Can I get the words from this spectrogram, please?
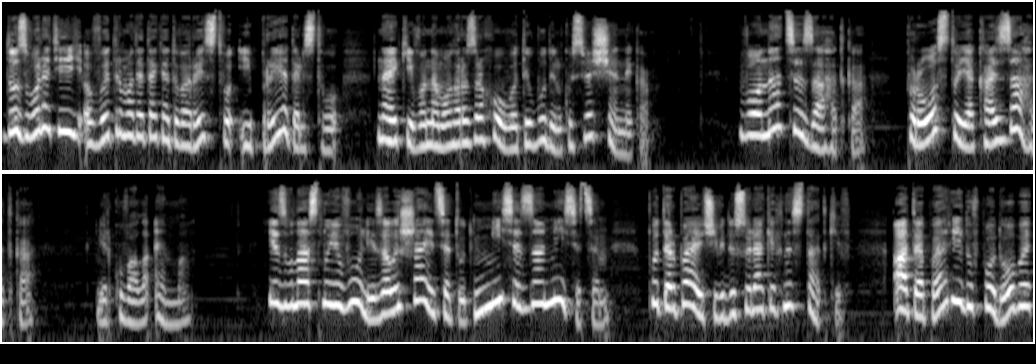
дозволять їй витримати таке товариство і приятельство, на які вона могла розраховувати в будинку священника. Вона це загадка, просто якась загадка, міркувала Емма. І з власної волі залишається тут місяць за місяцем, потерпаючи від усіляких нестатків, а тепер їй до вподоби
